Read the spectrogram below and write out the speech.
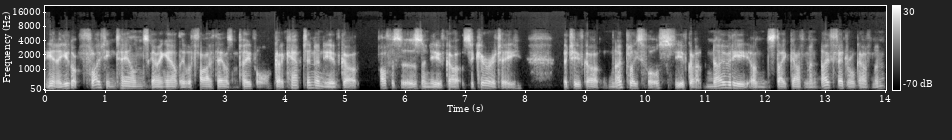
You know, you've got floating towns going out there with 5,000 people. You've got a captain and you've got officers and you've got security, but you've got no police force. You've got nobody on state government, no federal government,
